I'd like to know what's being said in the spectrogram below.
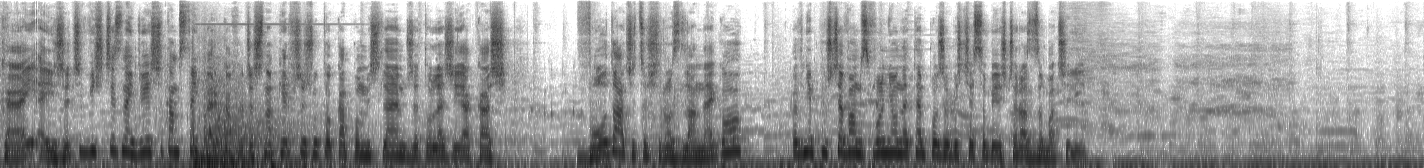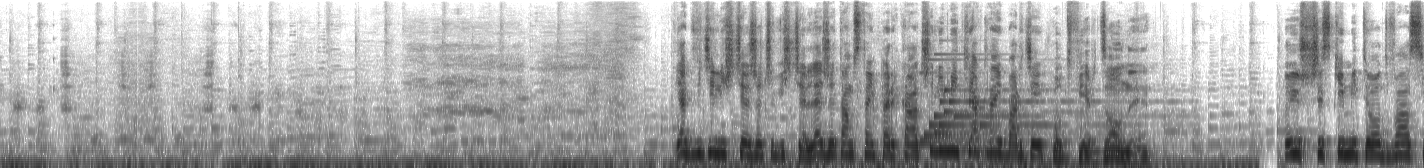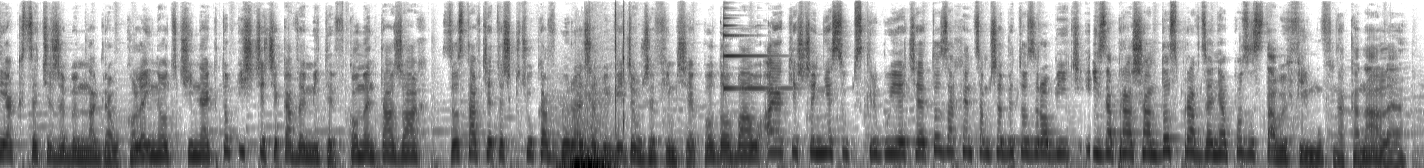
Okej, ej, rzeczywiście znajduje się tam snajperka, chociaż na pierwszy rzut oka pomyślałem, że to leży jakaś woda czy coś rozlanego. Pewnie puszczę wam zwolnione tempo, żebyście sobie jeszcze raz zobaczyli. Jak widzieliście, rzeczywiście leży tam snajperka, czyli mit jak najbardziej potwierdzony. To już wszystkie mity od was. Jak chcecie, żebym nagrał kolejny odcinek, to piszcie ciekawe mity w komentarzach. Zostawcie też kciuka w górę, żebym wiedział, że film się podobał. A jak jeszcze nie subskrybujecie, to zachęcam, żeby to zrobić i zapraszam do sprawdzenia pozostałych filmów na kanale.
